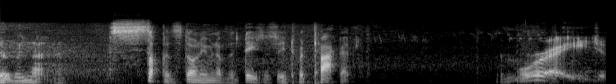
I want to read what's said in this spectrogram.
That. Suckers don't even have the decency to attack it. I'm raging.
